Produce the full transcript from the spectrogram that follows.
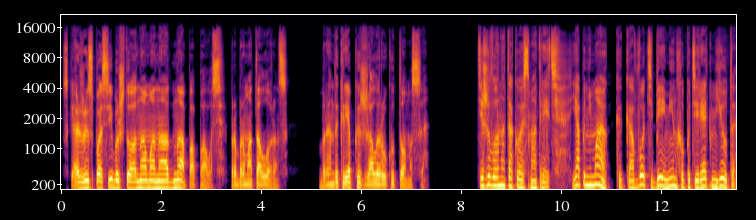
«Скажи спасибо, что нам она одна попалась», — пробормотал Лоренс. Бренда крепко сжала руку Томаса. «Тяжело на такое смотреть. Я понимаю, каково тебе и Минху потерять Ньюта.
